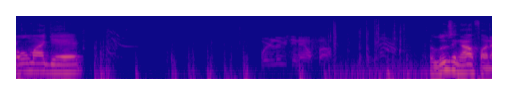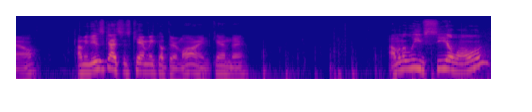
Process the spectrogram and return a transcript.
Oh my god. We're losing alpha. We're losing alpha now. I mean, these guys just can't make up their mind, can they? I'm gonna leave C alone.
